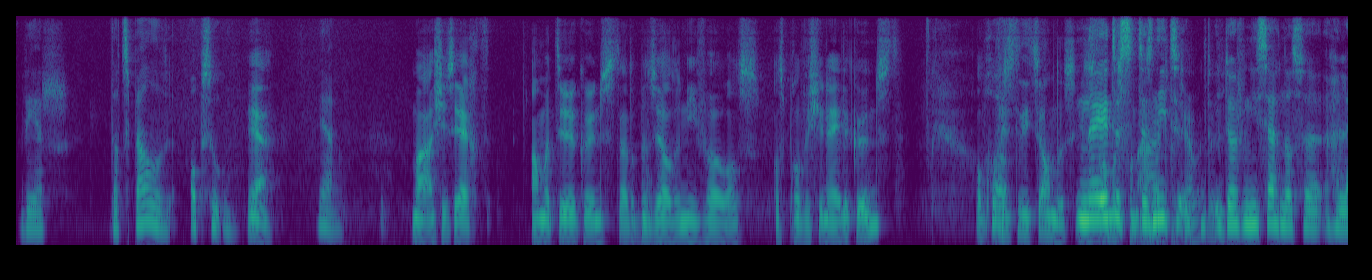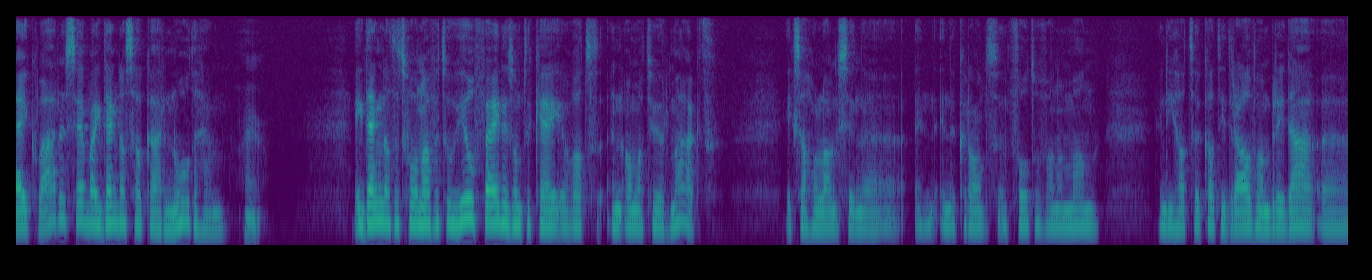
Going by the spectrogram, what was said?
weer dat spel opzoeken. Ja, Ja. maar als je zegt... amateurkunst staat op eenzelfde niveau als, als professionele kunst... Of, of Goh. is het iets anders? Is nee, het anders is, het is niet... Ik durf niet zeggen dat ze gelijkwaardig zijn, maar ik denk dat ze elkaar nodig hebben. Ah, ja. Ik denk dat het gewoon af en toe heel fijn is om te kijken wat een amateur maakt. Ik zag onlangs in, eh, in, in de krant een foto van een man. En die had de kathedraal van Breda eh,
